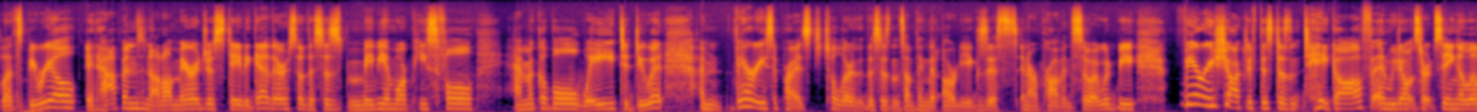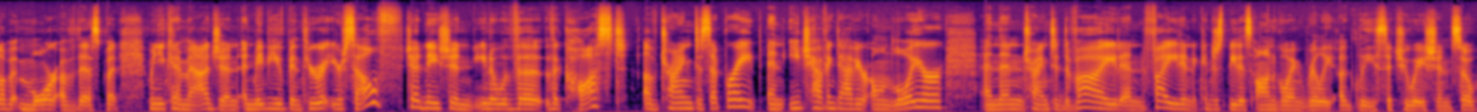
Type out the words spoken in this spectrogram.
let's be real, it happens. Not all marriages stay together, so this is maybe a more peaceful amicable way to do it. I'm very surprised to learn that this isn't something that already exists in our province. So I would be very shocked if this doesn't take off and we don't start seeing a little bit more of this. But when you can imagine, and maybe you've been through it yourself, CHED Nation, you know, the the cost of trying to separate and each having to have your own lawyer and then trying to divide and fight and it can just be this ongoing really ugly situation. So,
